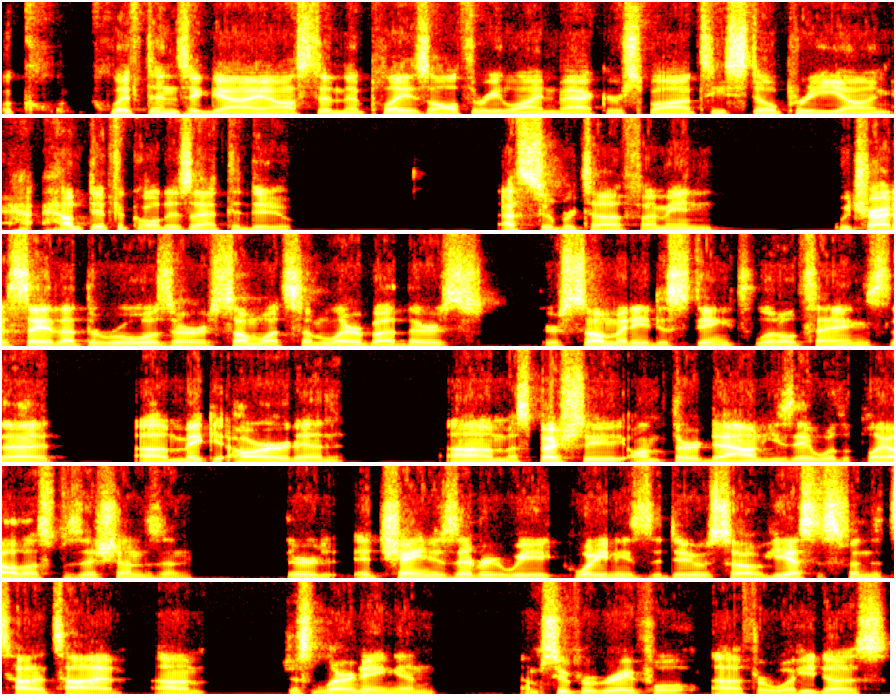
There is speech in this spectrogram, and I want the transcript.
Well, Clifton's a guy, Austin, that plays all three linebacker spots. He's still pretty young. H- how difficult is that to do? That's super tough. I mean, we try to say that the rules are somewhat similar, but there's there's so many distinct little things that uh, make it hard, and um, especially on third down, he's able to play all those positions, and there it changes every week what he needs to do. So he has to spend a ton of time um, just learning, and I'm super grateful uh, for what he does.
